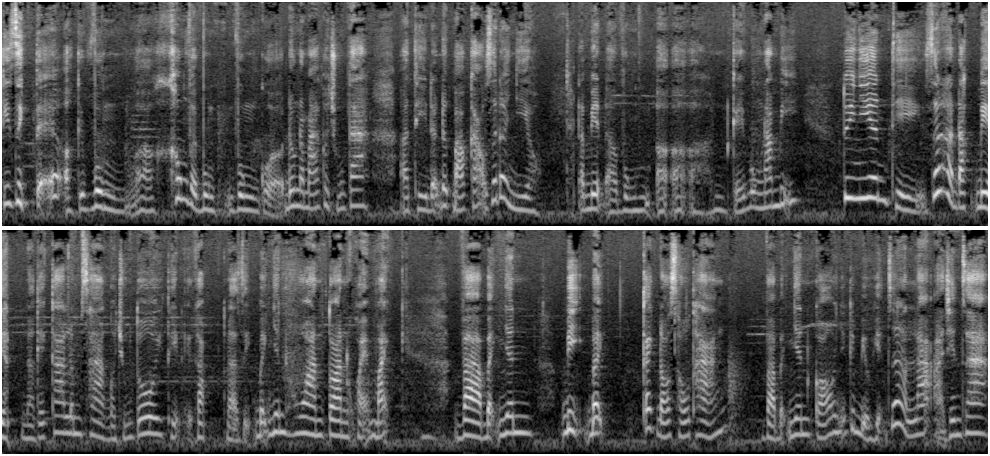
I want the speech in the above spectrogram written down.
cái dịch tễ ở cái vùng à, không phải vùng vùng của Đông Nam Á của chúng ta à, thì đã được báo cáo rất là nhiều đặc biệt ở vùng ở, ở, ở cái vùng Nam Mỹ. Tuy nhiên thì rất là đặc biệt là cái ca lâm sàng của chúng tôi thì lại gặp là gì bệnh nhân hoàn toàn khỏe mạnh và bệnh nhân bị bệnh cách đó 6 tháng và bệnh nhân có những cái biểu hiện rất là lạ ở trên da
